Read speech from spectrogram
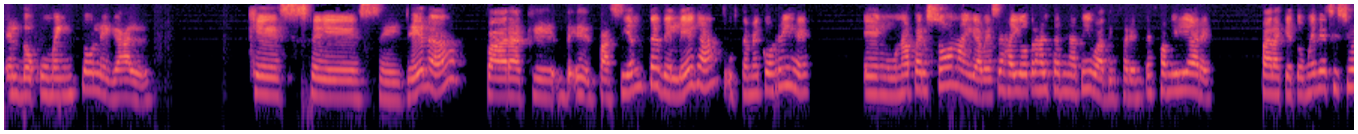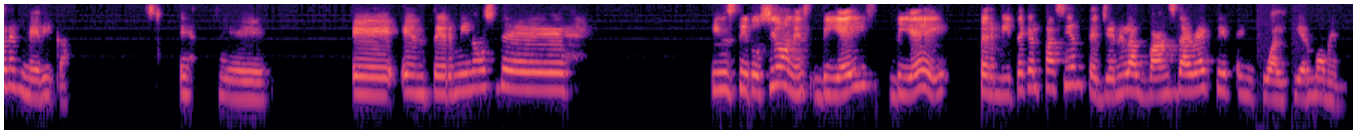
el documento legal que se, se llena para que el paciente delega, usted me corrige, en una persona y a veces hay otras alternativas, diferentes familiares, para que tome decisiones médicas. Este, eh, en términos de instituciones, VA, VA permite que el paciente llene el Advance Directive en cualquier momento.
